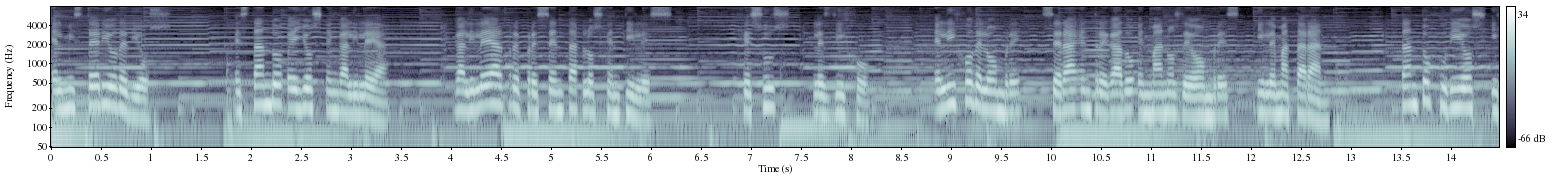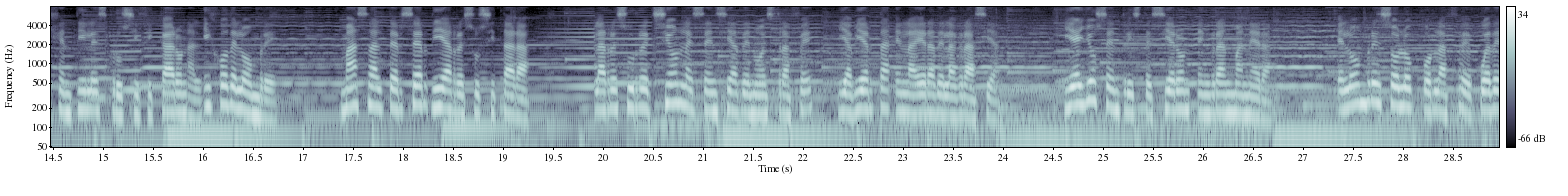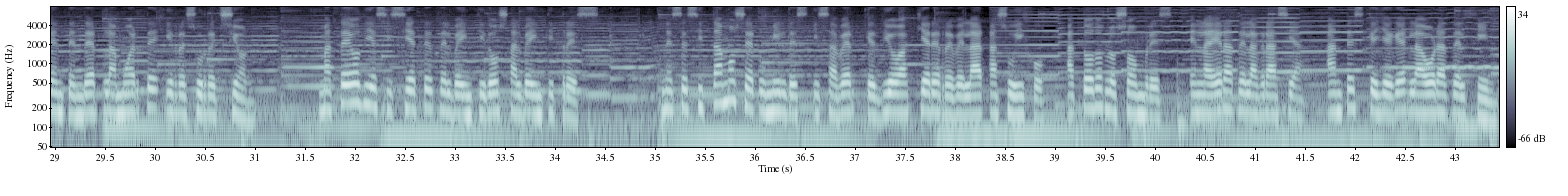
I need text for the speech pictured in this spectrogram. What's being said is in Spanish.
El misterio de Dios. Estando ellos en Galilea. Galilea representa los gentiles. Jesús les dijo, El Hijo del Hombre será entregado en manos de hombres, y le matarán. Tanto judíos y gentiles crucificaron al Hijo del Hombre. Mas al tercer día resucitará. La resurrección la esencia de nuestra fe, y abierta en la era de la gracia. Y ellos se entristecieron en gran manera. El hombre solo por la fe puede entender la muerte y resurrección. Mateo 17 del 22 al 23. Necesitamos ser humildes y saber que Dios quiere revelar a su Hijo, a todos los hombres, en la era de la gracia, antes que llegue la hora del fin.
